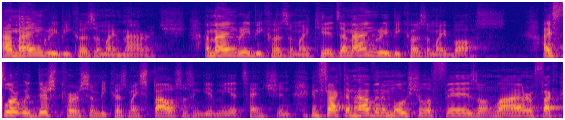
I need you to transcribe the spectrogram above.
I'm angry because of my marriage. I'm angry because of my kids. I'm angry because of my boss. I flirt with this person because my spouse doesn't give me attention. In fact, I'm having emotional affairs online. In fact,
